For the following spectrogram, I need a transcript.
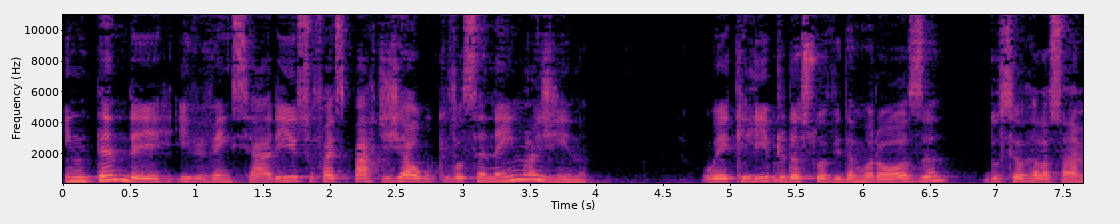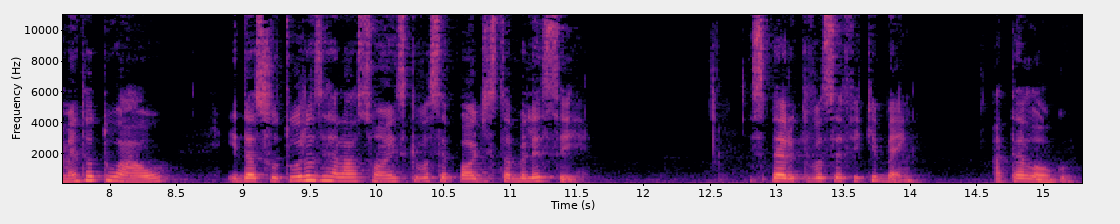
Entender e vivenciar isso faz parte de algo que você nem imagina. O equilíbrio da sua vida amorosa, do seu relacionamento atual e das futuras relações que você pode estabelecer. Espero que você fique bem. Até logo!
